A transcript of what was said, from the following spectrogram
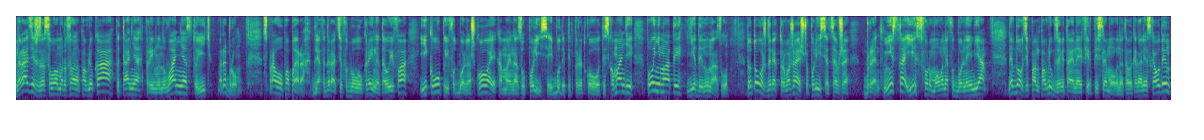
Наразі ж, за словами Руслана Павлюка, питання перейменування стоїть ребром. Справа у паперах для Федерації футболу України та УЄФА і клуб, і футбольна школа, яка має назву Полісся і буде підпорядковуватись команді, повинні мати єдину назву. До того ж, директор вважає, що Полісся це вже бренд міста і сформоване футбольне ім'я. Невдовзі пан Павлюк завітає на ефір після мови на телеканалі СК 1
